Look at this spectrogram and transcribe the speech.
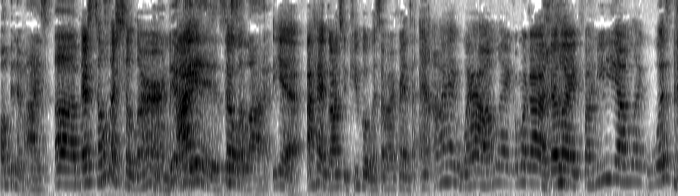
open them eyes up. There's so much to learn. There I is. so- it's a lot. yeah, I had gone to Cuba with some of my friends, and I wow, I'm like, oh my god, they're like familia. I'm like, what's good?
